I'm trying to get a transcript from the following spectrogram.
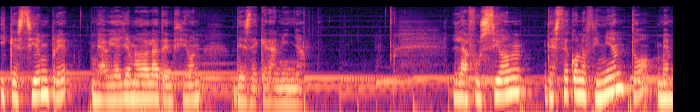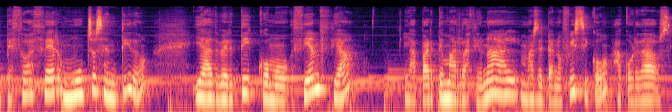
y que siempre me había llamado la atención desde que era niña. La fusión de este conocimiento me empezó a hacer mucho sentido y advertí como ciencia la parte más racional, más del plano físico, acordaos,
